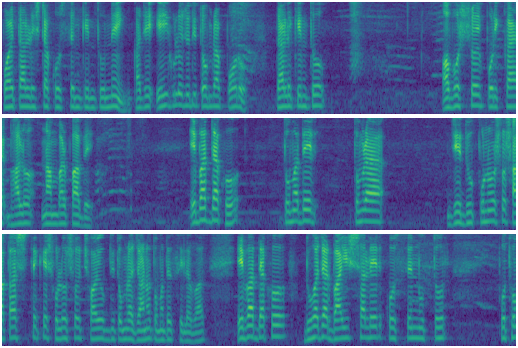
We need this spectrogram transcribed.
পঁয়তাল্লিশটা কোশ্চেন কিন্তু নেই। কাজে এইগুলো যদি তোমরা পড়ো, তাহলে কিন্তু অবশ্যই পরীক্ষায় ভালো নাম্বার পাবে। এবার দেখো, তোমাদের, তোমরা যে দু, পনেরোশো সাতাশ থেকে ষোলোশো ছয় অবধি তোমরা জানো তোমাদের সিলেবাস এবার দেখো দু হাজার বাইশ সালের কোশ্চেন উত্তর প্রথম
